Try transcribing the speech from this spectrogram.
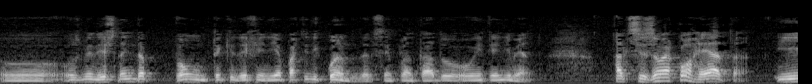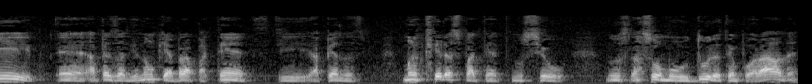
o, os ministros ainda vão ter que definir a partir de quando deve ser implantado o entendimento. A decisão é correta e, é, apesar de não quebrar patentes, de apenas manter as patentes no seu, no, na sua moldura temporal, né,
